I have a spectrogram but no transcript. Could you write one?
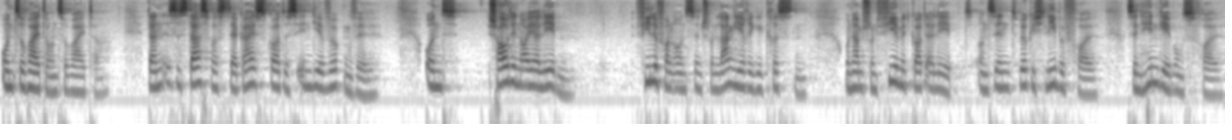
Und so weiter und so weiter. Dann ist es das, was der Geist Gottes in dir wirken will. Und schaut in euer Leben. Viele von uns sind schon langjährige Christen und haben schon viel mit Gott erlebt und sind wirklich liebevoll, sind hingebungsvoll.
